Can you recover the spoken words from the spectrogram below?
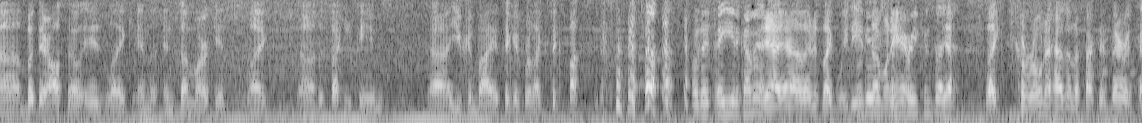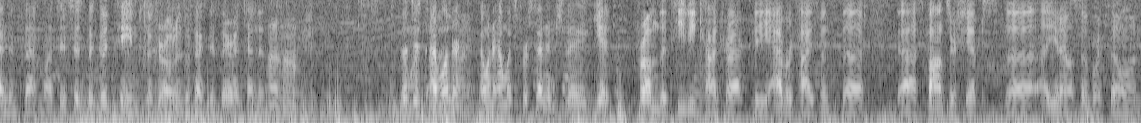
uh, but there also is like in the, in some markets like uh, the sucky teams uh, you can buy a ticket for like six bucks Or they pay you to come in. Yeah, yeah. They're just like, we need give you someone some here. free concessions. Yeah, like Corona hasn't affected their attendance that much. It's just the good teams. The Corona's affected their attendance. Uh huh. so want just, so I wonder, money. I wonder how much percentage they get from the TV contract, the advertisements, the uh, sponsorships, the uh, you know, so forth, so on.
